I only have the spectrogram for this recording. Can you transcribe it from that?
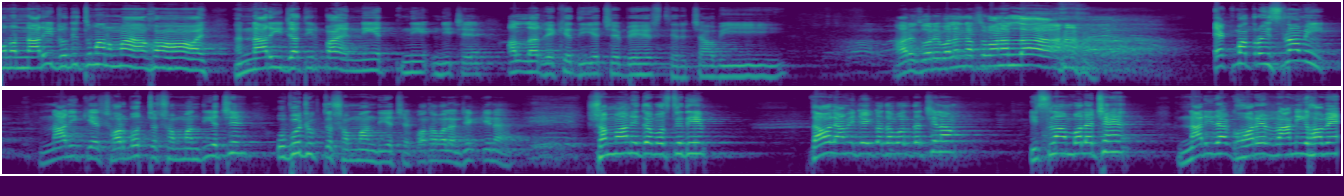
কোন নারী যদি তোমার মা হয়, নারী জাতির নিয়ে নিচে আল্লাহ রেখে দিয়েছে বেহেস্তের চাবি। আরে জোরে বলেন না সুবান আল্লাহ একমাত্র ইসলামই নারীকে সর্বোচ্চ সম্মান দিয়েছে, উপযুক্ত সম্মান দিয়েছে। কথা বলেন ঠিক কিনা? সম্মানিত উপস্থিতি, তাহলে আমি যেই কথা বলতেছিলাম, ইসলাম বলেছে, নারীরা ঘরের রানী হবে,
